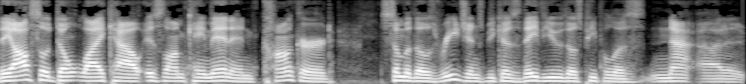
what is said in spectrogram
They also don't like how Islam came in and conquered some of those regions because they view those people as not uh,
